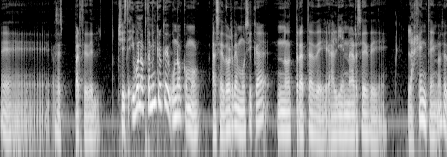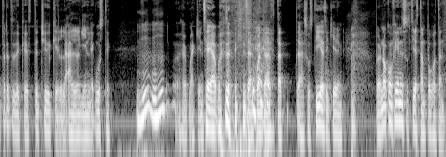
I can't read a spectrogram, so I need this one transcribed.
Eh, o sea, es parte del chiste. Y bueno, también creo que uno como hacedor de música no trata de alienarse de la gente, ¿no? Se trata de que esté chido y que a alguien le guste. O sea, a quien sea, pues, a quien sea, hasta a sus tías si quieren. Pero no confíen en sus tías tampoco tanto.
